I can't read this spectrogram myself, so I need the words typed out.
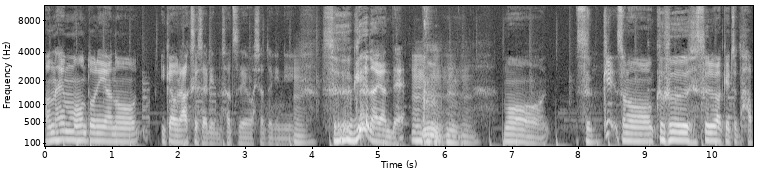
あの辺も本当にあのイカウラアクセサリーの撮影をした時に、うん。すげえ悩んで、うん。うん。うん。もうすっげえその工夫するわけ。ちょっと葉っ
